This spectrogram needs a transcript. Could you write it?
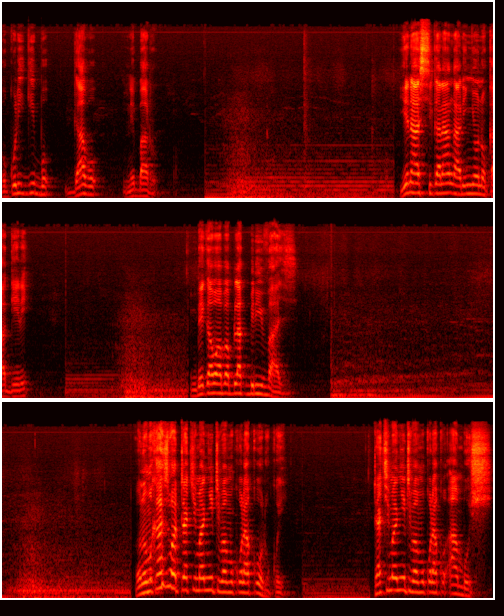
Okuli gibo gabo ne baro ye n'asigala ng'ali nnyo ono kagere. Mbega waba black believers. Ono mukazi wa takimanyi nti bamukolako olukwe takimanyi nti bamukolako ambush.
